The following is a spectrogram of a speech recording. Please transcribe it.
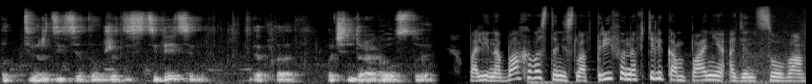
подтвердить это уже десятилетиями, это очень дорого стоит. Полина Бахова, Станислав Трифонов, телекомпания «Одинцова».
